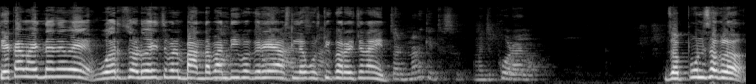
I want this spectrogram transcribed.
ते काय माहीत नाही नव्हे. वर चढवायचं पण बांधाबांधी वगैरे असल्या गोष्टी करायच्या नाहीत. चढणार की तसं? म्हणजे फोडायला. जपून सगळं.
